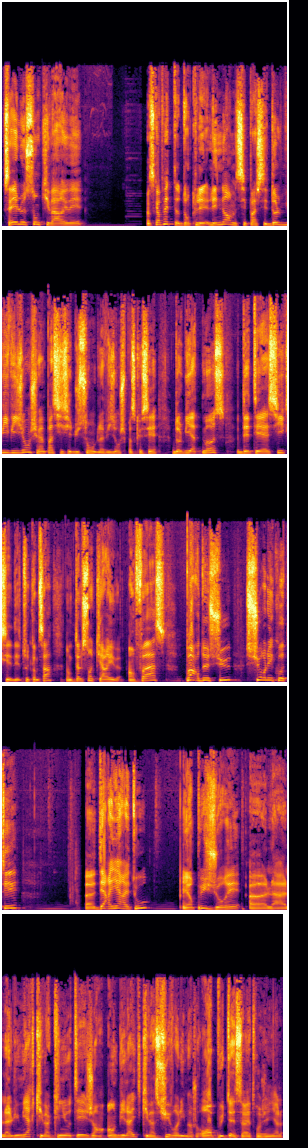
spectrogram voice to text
savez, le son qui va arriver. Parce qu'en fait, donc les, normes, c'est pas, c'est Dolby Vision, je sais même pas si c'est du son ou de la vision, je sais pas ce que c'est. Dolby Atmos, DTSX et des trucs comme ça. Donc t'as le son qui arrive en face, par-dessus, sur les côtés, euh, derrière et tout. Et en plus, j'aurai euh, la, la lumière qui va clignoter, genre ambilight, qui va suivre l'image. Oh putain, ça va être génial.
